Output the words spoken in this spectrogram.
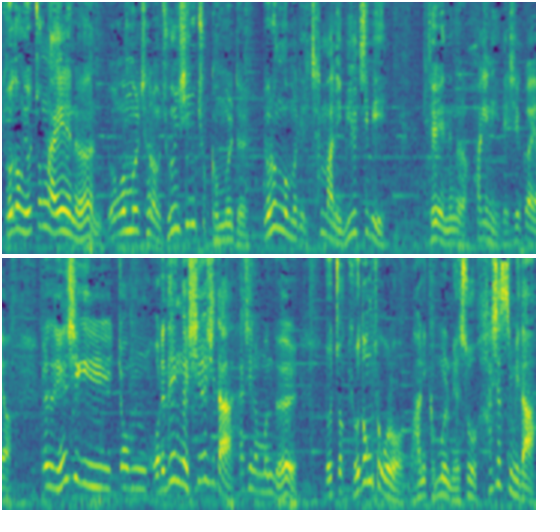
교동 이쪽 라인에는 요 건물처럼 준신축 건물들 이런 건물들이 참 많이 밀집이 되어 있는 걸 확인이 되실 거예요. 그래서 연식이 좀 오래된 거 싫으시다 하시는 분들 이쪽 교동 쪽으로 많이 건물 매수하셨습니다.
